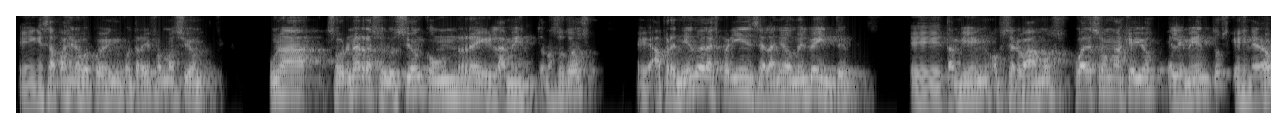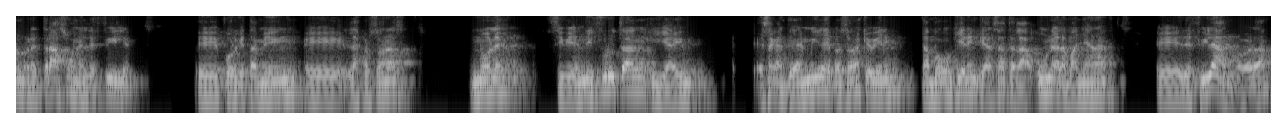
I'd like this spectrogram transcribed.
en esa página web pueden encontrar información una, sobre una resolución con un reglamento. Nosotros, aprendiendo de la experiencia del año 2020, eh, también observamos cuáles son aquellos elementos que generaron retrasos en el desfile, eh, porque también eh, las personas no les, si bien disfrutan y hay esa cantidad de miles de personas que vienen, tampoco quieren quedarse hasta la una de la mañana desfilando, ¿verdad?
